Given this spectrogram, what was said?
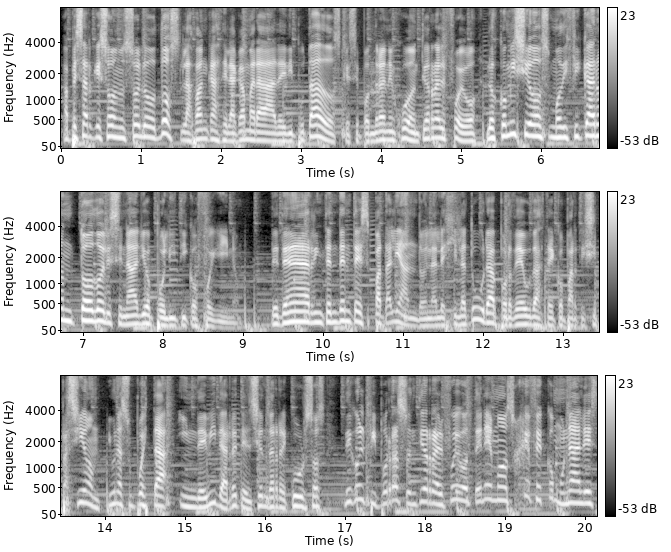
A pesar que son solo dos las bancas de la Cámara de Diputados que se pondrán en juego en Tierra del Fuego, los comicios modificaron todo el escenario político fueguino. De tener intendentes pataleando en la legislatura por deudas de coparticipación y una supuesta indebida retención de recursos, de golpe y porrazo en Tierra del Fuego tenemos jefes comunales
